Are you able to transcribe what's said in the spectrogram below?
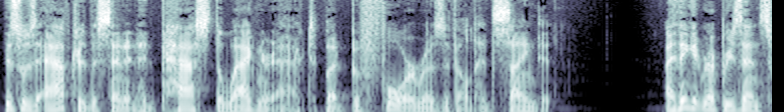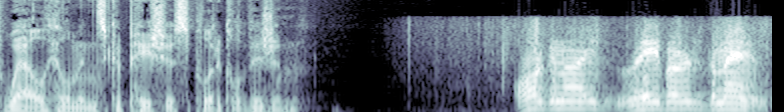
This was after the Senate had passed the Wagner Act, but before Roosevelt had signed it. I think it represents well Hillman's capacious political vision. Organized labor's demands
